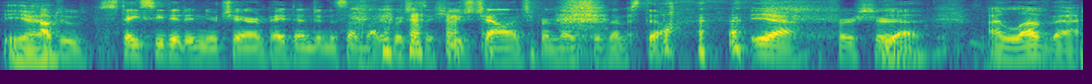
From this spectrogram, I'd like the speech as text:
Yeah. how to stay seated in your chair and pay attention to somebody, which is a huge challenge for most of them still. yeah, for sure. Yeah. I love that.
